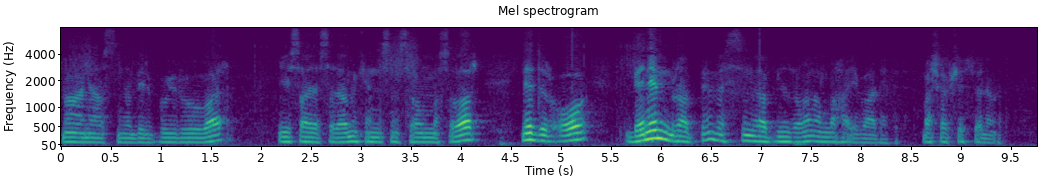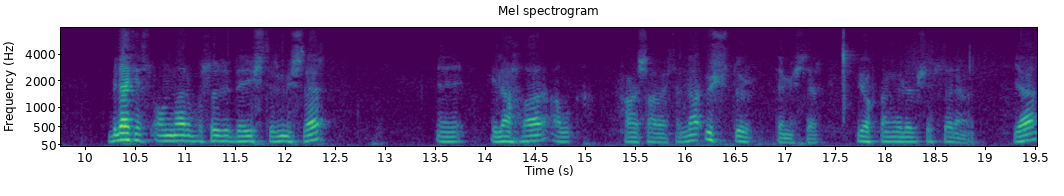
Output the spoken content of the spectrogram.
manasında bir buyruğu var. İsa Aleyhisselam'ın kendisini savunması var. Nedir o? Benim Rabbim ve sizin Rabbiniz olan Allah'a ibadet edin. Başka bir şey söylemedim. Bilakis onlar bu sözü değiştirmişler. E, ilahlar haşa ve üçtür demişler. Yok ben öyle bir şey söylemedim. Ya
